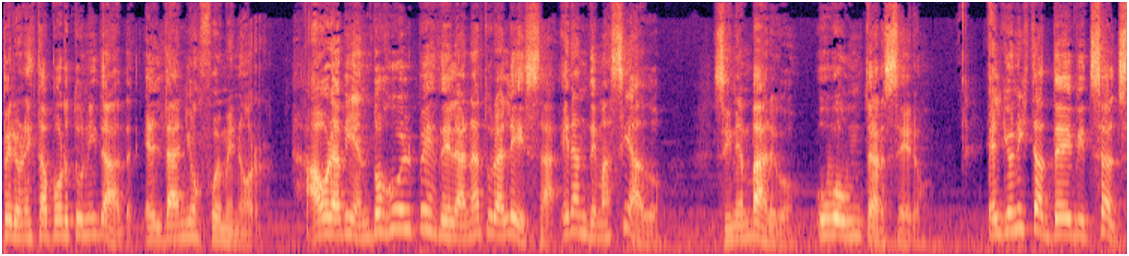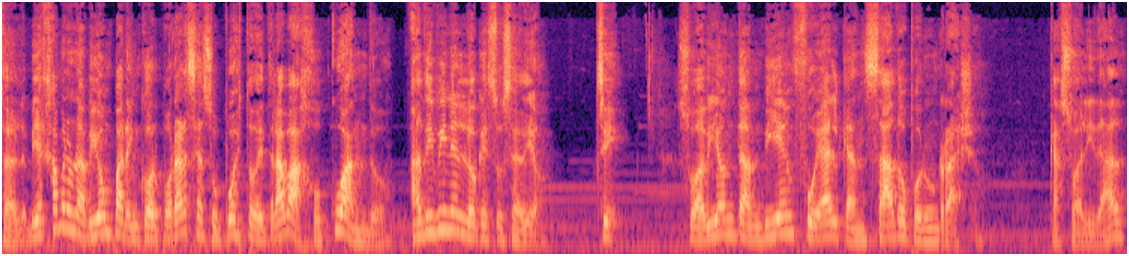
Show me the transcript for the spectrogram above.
Pero en esta oportunidad el daño fue menor. Ahora bien, dos golpes de la naturaleza eran demasiado. Sin embargo, hubo un tercero. El guionista David Seltzer viajaba en un avión para incorporarse a su puesto de trabajo cuando, adivinen lo que sucedió. Sí, su avión también fue alcanzado por un rayo. ¿Casualidad?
